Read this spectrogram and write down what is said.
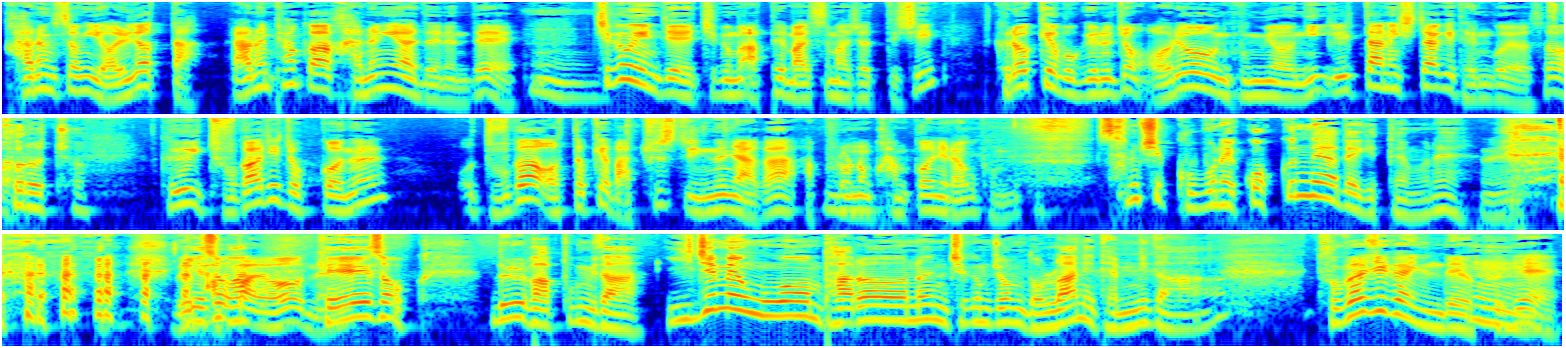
가능성이 열렸다라는 평가가 가능해야 되는데 음. 지금 이제 지금 앞에 말씀하셨듯이 그렇게 보기는 좀 어려운 국면이 일단은 시작이 된 거여서 그렇죠. 그 두 가지 조건을 누가 어떻게 맞출 수 있느냐가 앞으로는 관건이라고 봅니다. 39분에 꼭 끝내야 되기 때문에 네. 늘 계속 바빠요. 네. 계속 늘 바쁩니다. 이재명 의원 발언은 지금 좀 논란이 됩니다. 두 가지가 있는데요. 음. 그게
